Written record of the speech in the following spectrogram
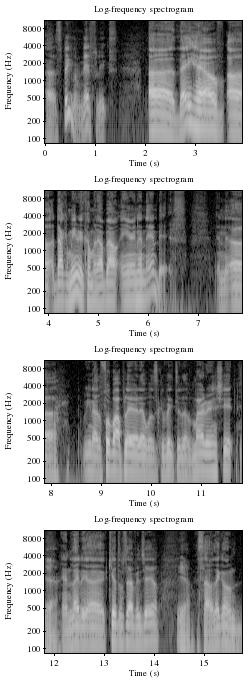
Uh, speaking of Netflix, uh, they have uh, a documentary coming out about Aaron Hernandez, and uh, you know the football player that was convicted of murder and shit, Yeah. and later uh, killed himself in jail. Yeah. So they're gonna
